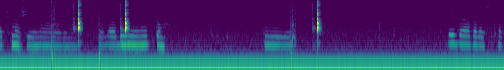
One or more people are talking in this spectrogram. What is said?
Açma şeyini alalım arkadaşlar. Adını unuttum. İyi. İyi arkadaşlar.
